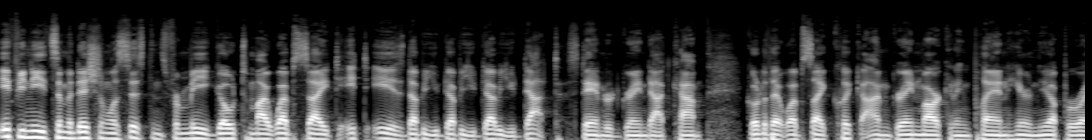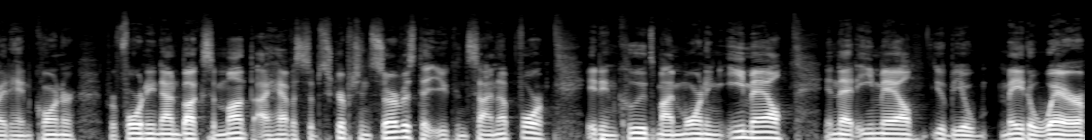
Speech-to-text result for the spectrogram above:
If you need some additional assistance from me, go to my website. It is www.standardgrain.com. Go to that website, click on Grain Marketing Plan here in the upper right hand corner. For 49 bucks a month, I have a subscription service that you can sign up for. It includes my morning email. In that email, you'll be made aware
